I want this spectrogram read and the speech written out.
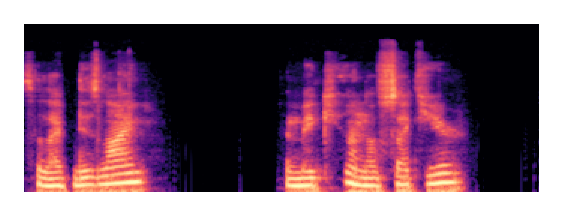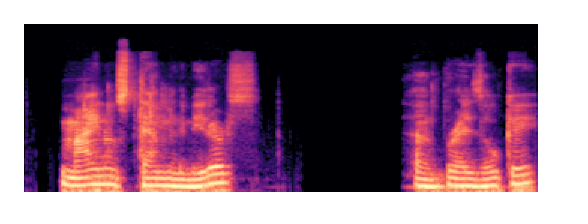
select this line and make an offset here minus 10 millimeters and press ok.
